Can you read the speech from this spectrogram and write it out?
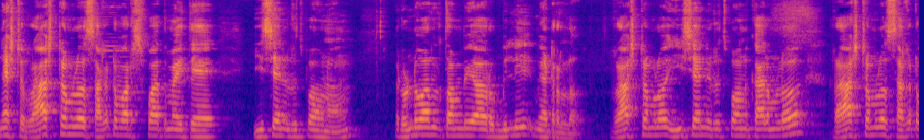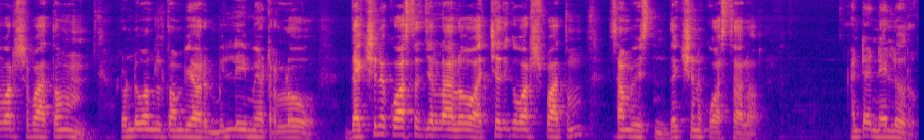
నెక్స్ట్ రాష్ట్రంలో సగటు వర్షపాతం అయితే ఈశాన్య రుతుపవనం రెండు వందల తొంభై ఆరు మిల్లీమీటర్లు. రాష్ట్రంలో ఈశాన్య రుతుపవన కాలంలో రాష్ట్రంలో సగటు వర్షపాతం రెండు వందల తొంభై ఆరు మిల్లీమీటర్లు. దక్షిణ కోస్తా జిల్లాలో అత్యధిక వర్షపాతం సంభవిస్తుంది దక్షిణ కోస్తాలో అంటే నెల్లూరు.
